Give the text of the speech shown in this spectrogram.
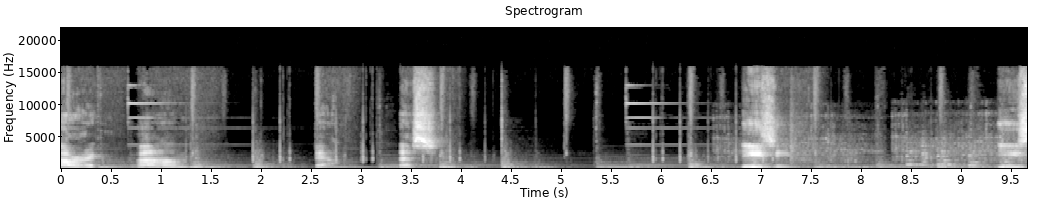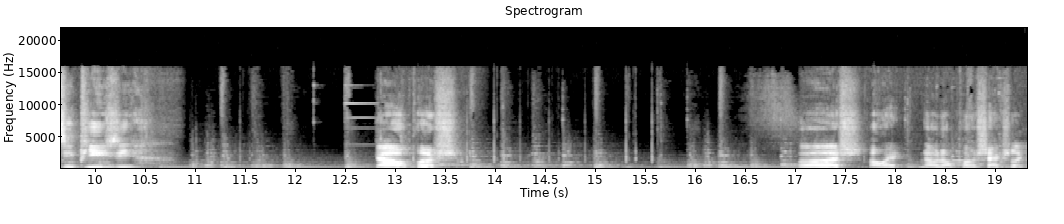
Alright. Um, yeah. This. Easy. Easy peasy. Go, push. Push. Oh wait, no, don't push, actually.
